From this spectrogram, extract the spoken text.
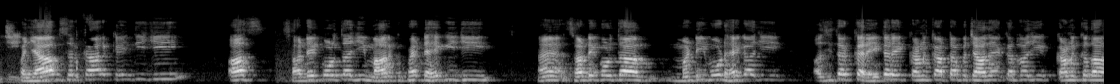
ਜੀ। ਪੰਜਾਬ ਸਰਕਾਰ ਕਹਿੰਦੀ ਜੀ ਆ ਸਾਡੇ ਕੋਲ ਤਾਂ ਜੀ ਮਾਰਕ ਫੈਡ ਹੈਗੀ ਜੀ ਹੈ ਸਾਡੇ ਕੋਲ ਤਾਂ ਮੰਡੀ ਬੋਰਡ ਹੈਗਾ ਜੀ ਅਸੀਂ ਤਾਂ ਘਰੇ ਘਰੇ ਕਣਕ ਆਟਾ ਪਹੁੰਚਾ ਦਿਆ ਕਰਨਾ ਜੀ ਕਣਕ ਦਾ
